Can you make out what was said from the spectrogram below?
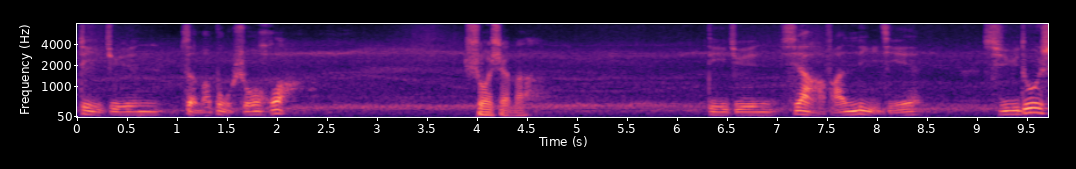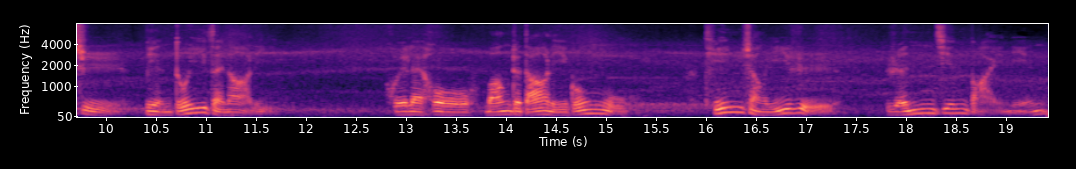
帝君怎么不说话？说什么？帝君下凡历劫，许多事。便堆在那里。回来后忙着打理公务，天上一日，人间百年，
